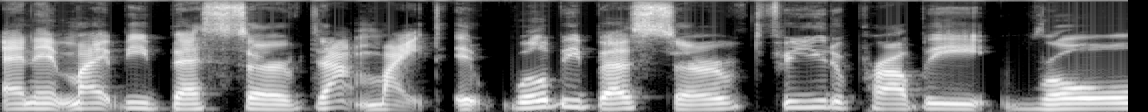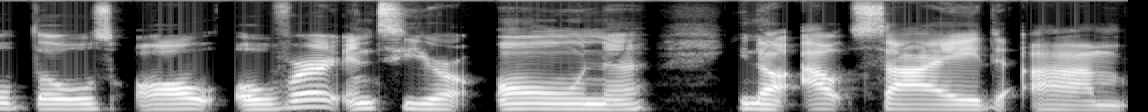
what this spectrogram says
and it might be best served. That might, it will be best served for you to probably roll those all over into your own, you know, outside. Um,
